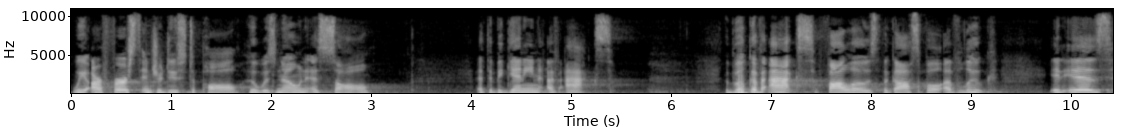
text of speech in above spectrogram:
We are first introduced to Paul, who was known as Saul, at the beginning of Acts. The book of Acts follows the Gospel of Luke. It, is,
